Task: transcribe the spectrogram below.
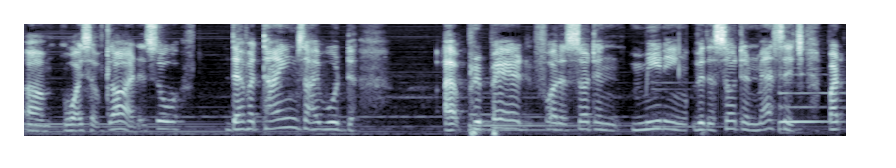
um, voice of god. So there were times i would uh, prepared for a certain meeting with a certain message but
